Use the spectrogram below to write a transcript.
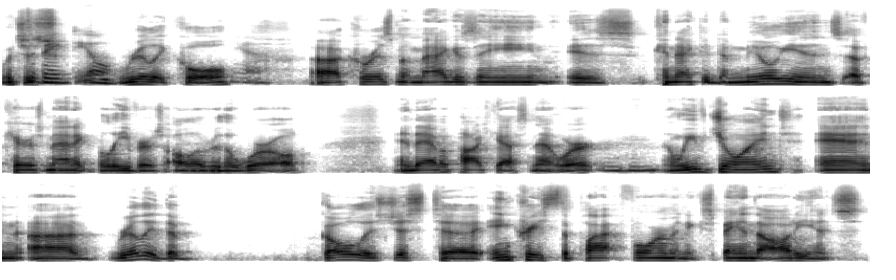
which it's is big deal. really cool. Yeah. Uh, Charisma Magazine is connected to millions of charismatic believers all over the world and they have a podcast network, mm-hmm. and we've joined. And uh, really, the goal is just to increase the platform and expand the audience,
